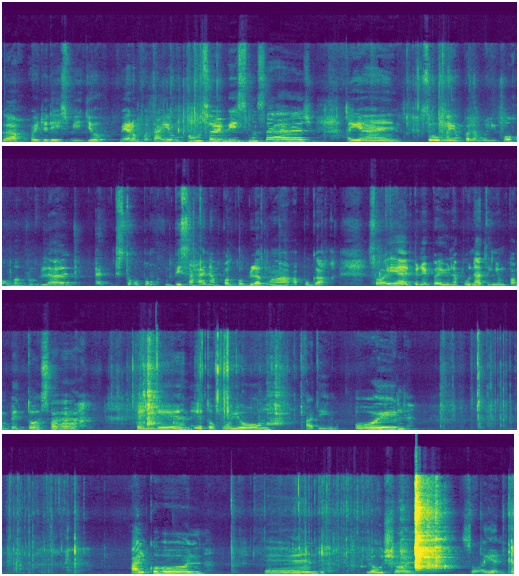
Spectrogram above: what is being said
kapugak, for today's video, meron po tayong home service massage. Ayan. So, ngayon pa lang uli po akong magbablog. At gusto ko pong umpisahan ang pagbablog mga kapugak. So, ayan. Pinipare na po natin yung pampentosa. And then, ito po yung ating oil, alcohol, and lotion. So, ayan po.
